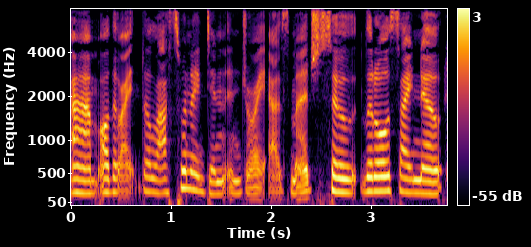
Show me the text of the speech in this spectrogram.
um, although I, the last one I didn't enjoy as much. So, little side note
